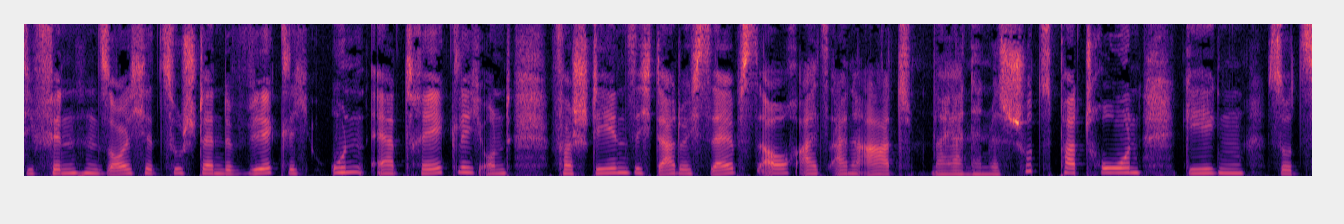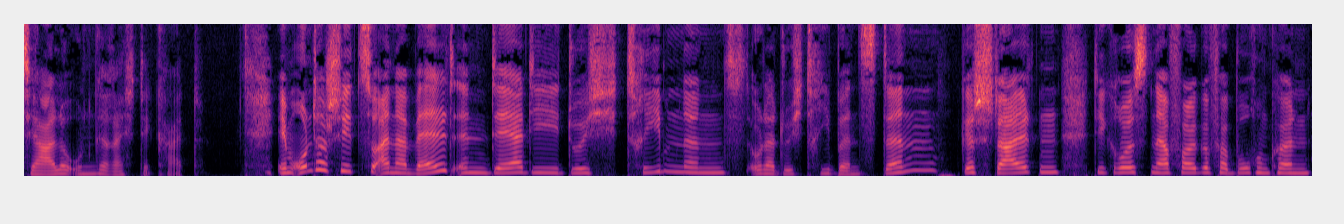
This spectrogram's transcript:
Die finden solche Zustände wirklich unerträglich und verstehen sich dadurch selbst auch als eine Art, naja, nennen wir es Schutzpatron gegen soziale Ungerechtigkeit. Im Unterschied zu einer Welt, in der die durchtriebenen oder durchtriebensten Gestalten die größten Erfolge verbuchen können,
